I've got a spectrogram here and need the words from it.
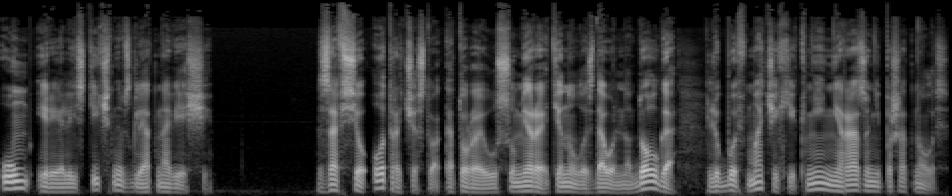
ум и реалистичный взгляд на вещи. За все отрочество, которое у Сумире тянулось довольно долго, любовь мачехи к ней ни разу не пошатнулась.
